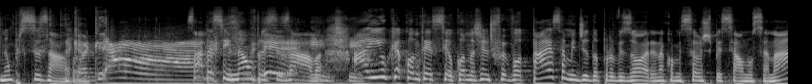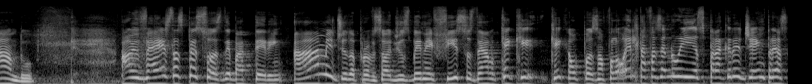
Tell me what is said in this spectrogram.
não precisava. Aquela... que- Ah! Sabe assim, não precisava. Gente. Aí o que aconteceu? Quando a gente foi votar essa medida provisória na comissão especial no Senado, ao invés das pessoas debaterem a medida provisória e os benefícios dela, o que, que, que, que a oposição falou? Ele está fazendo isso para agredir a imprensa.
